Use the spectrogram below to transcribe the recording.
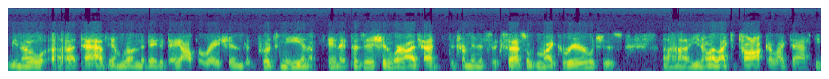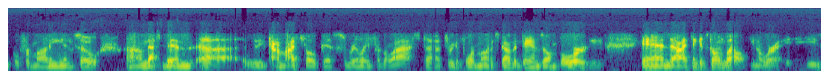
you know, uh, to have him run the day-to-day operations, it puts me in a in a position where I've had tremendous success over my career, which is, uh, you know, I like to talk, I like to ask people for money, and so um, that's been uh, kind of my focus really for the last uh, three to four months now that Dan's on board, and and uh, I think it's going well. You know, we're he's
